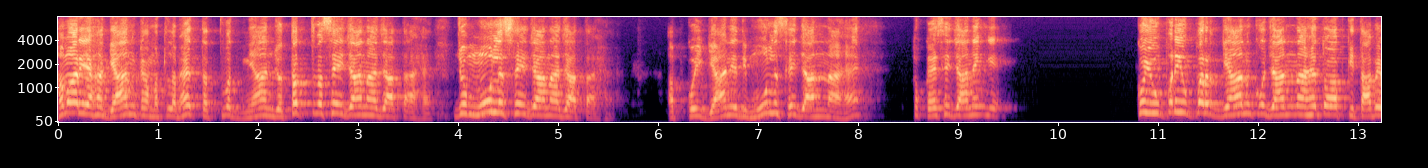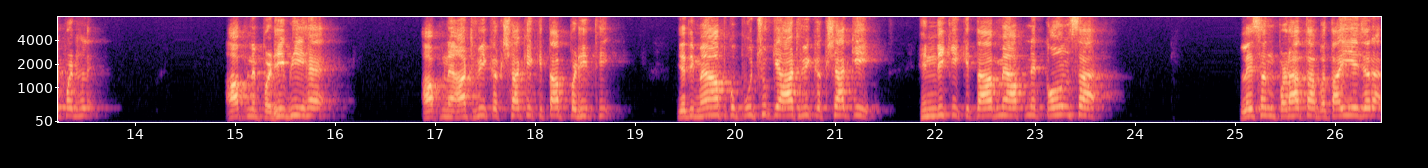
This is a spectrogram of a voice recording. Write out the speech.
हमारे यहाँ ज्ञान का मतलब है तत्व ज्ञान जो तत्व से जाना जाता है, जो मूल से जाना जाता है। अब कोई ज्ञान यदि मूल से जानना है तो कैसे जानेंगे? कोई ऊपरी ऊपर ज्ञान को जानना है तो आप किताबें पढ़ ले। आपने पढ़ी भी है। आपने आठवीं कक्षा की किताब पढ़ी थी। यदि मैं आपको पूछूँ कि आठवीं कक्षा की हिंदी की किताब में आपने कौन सा लेसन पढ़ा था, बताइए जरा।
